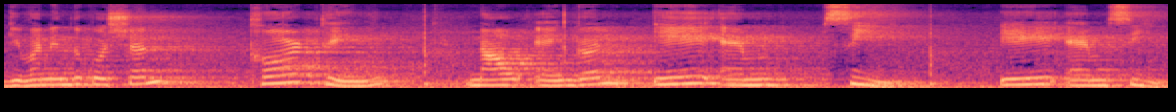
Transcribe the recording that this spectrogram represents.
Given in the question. Third thing, now angle AMC. AMC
